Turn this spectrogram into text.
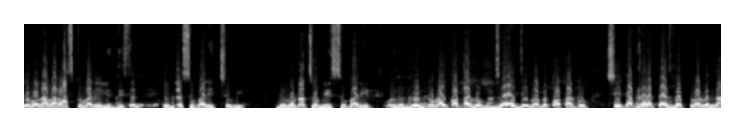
যেমন আবার রাজকুমার রিলিজ দিচ্ছেন এগুলো সুপার হিট ছবি ছবি সুপার হিট কিন্তু জন্টু ভাই কথা কোক যেভাবে কথা কোক, সেটা আপনারা প্যাচ ধরতে পারবেন না।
